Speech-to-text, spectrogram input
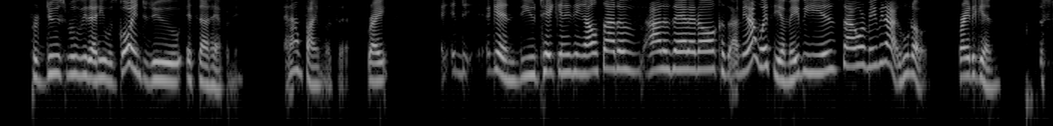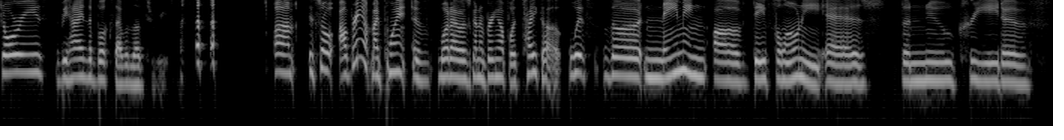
produced movie that he was going to do, it's not happening. And I'm fine with it, right? Again, do you take anything else out of out of that at all? Because I mean, I'm with you. Maybe he is sour, maybe not. Who knows? Right? Again, the stories, the behind the books, I would love to read. um, so I'll bring up my point of what I was going to bring up with Taika with the naming of Dave Filoni as the new creative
